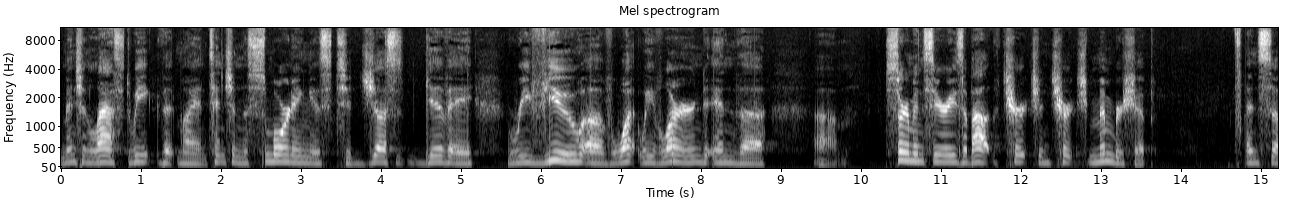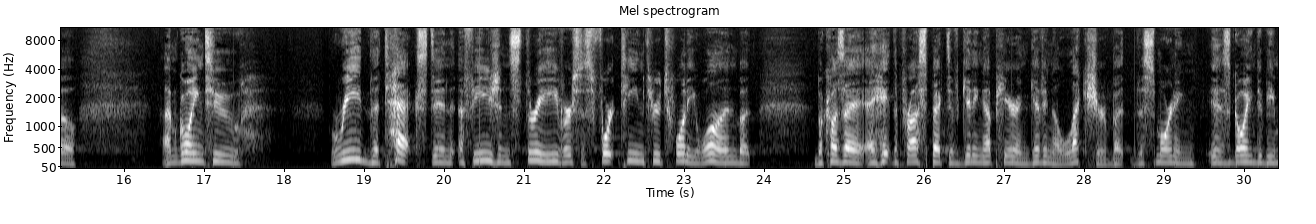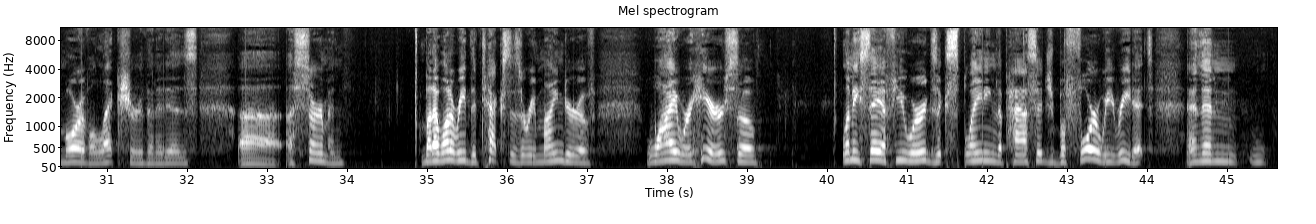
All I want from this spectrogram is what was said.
mentioned last week that my intention this morning is to just give a review of what we've learned in the um, sermon series about church and church membership. And so I'm going to read the text in Ephesians 3, verses 14 through 21, but because I, I, hate the prospect of getting up here and giving a lecture, but this morning is going to be more of a lecture than it is uh, a sermon. But I want to read the text as a reminder of why we're here. So let me say a few words explaining the passage before we read it, and then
